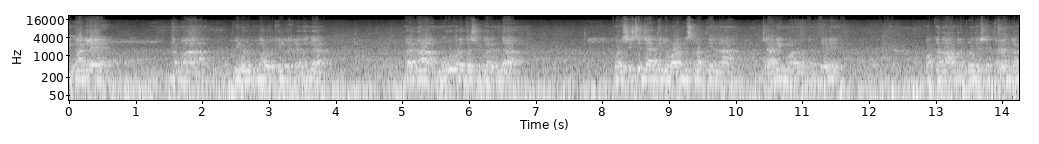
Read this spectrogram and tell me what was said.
ಈಗಾಗಲೇ ನಮ್ಮ ಪಿ ರವಿಕುಮಾರ್ ವಕೀಲರು ಹೇಳಿದಾಗ ಕಳೆದ ಮೂರುವರೆ ದಶಕಗಳಿಂದ ಪರಿಶಿಷ್ಟ ಜಾತಿಯಲ್ಲಿ ಒಳ ಮೀಸಲಾತಿಯನ್ನು ಜಾರಿಗೆ ಮಾಡಬೇಕಂತೇಳಿ ಪಕ್ಕದ ಆಂಧ್ರ ಪ್ರದೇಶ, ತೆಲಂಗಾಣ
